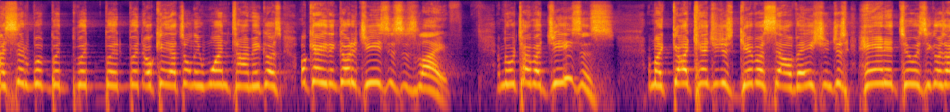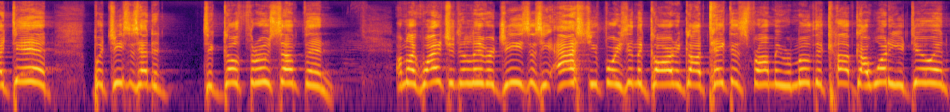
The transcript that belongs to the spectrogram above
I said, but, but, but, but, but, okay, that's only one time. He goes, okay, then go to Jesus' life. I mean, we're talking about Jesus. I'm like, God, can't you just give us salvation? Just hand it to us. He goes, I did. But Jesus had to, to go through something. I'm like, why don't you deliver Jesus? He asked you for it. He's in the garden. God, take this from me. Remove the cup. God, what are you doing?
